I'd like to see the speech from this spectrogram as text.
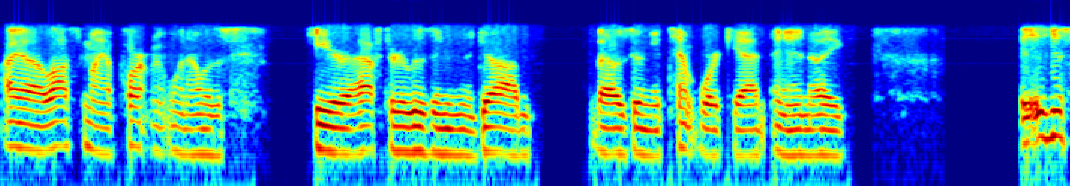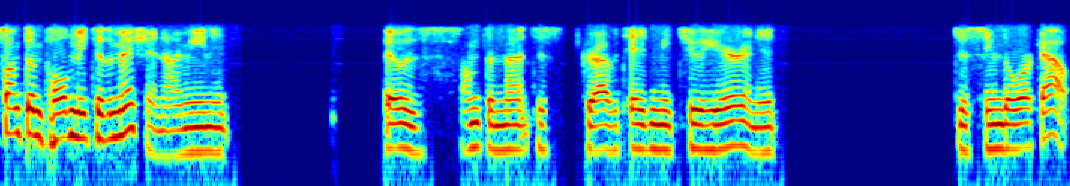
I uh, lost my apartment when I was here after losing the job that I was doing a temp work at, and I it just something pulled me to the mission. I mean, it, it was something that just gravitated me to here, and it just seemed to work out.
